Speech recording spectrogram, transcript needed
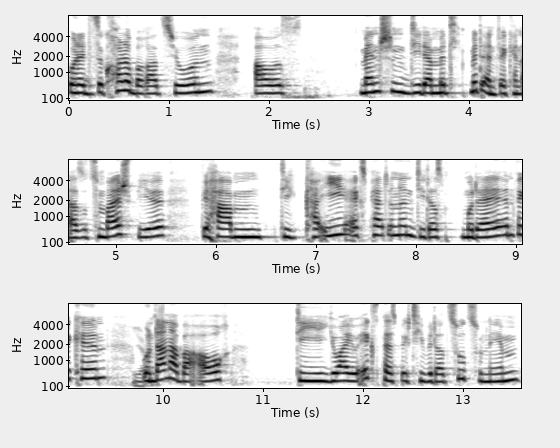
oder diese Kollaboration aus Menschen, die damit mitentwickeln. Also zum Beispiel, wir haben die KI-ExpertInnen, die das Modell entwickeln ja. und dann aber auch die UI-UX-Perspektive dazu zu nehmen,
